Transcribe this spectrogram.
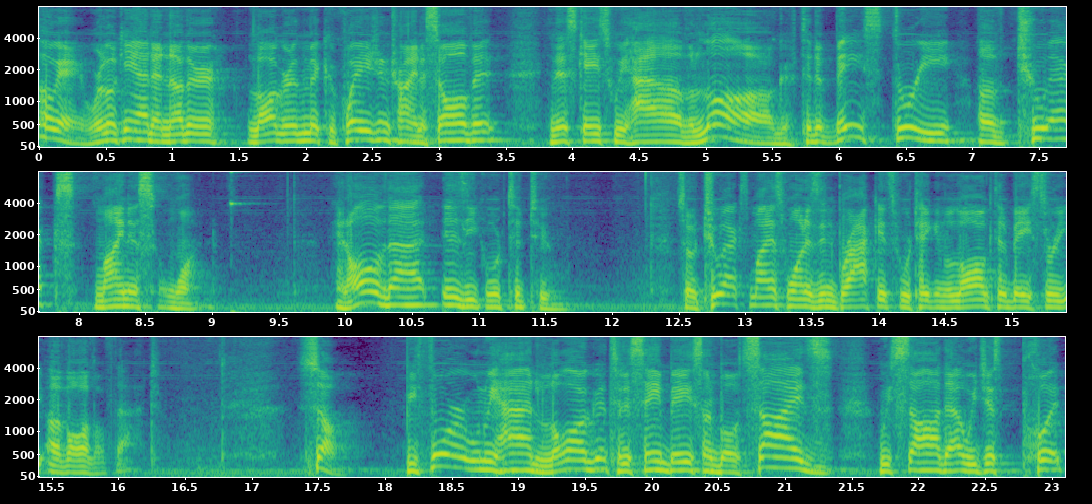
Okay, we're looking at another logarithmic equation, trying to solve it. In this case, we have log to the base 3 of 2x minus 1. And all of that is equal to 2. So 2x minus 1 is in brackets. We're taking log to the base 3 of all of that. So before, when we had log to the same base on both sides, we saw that we just put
